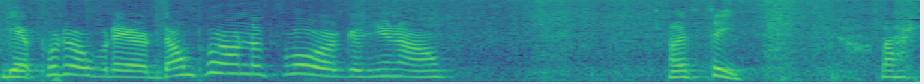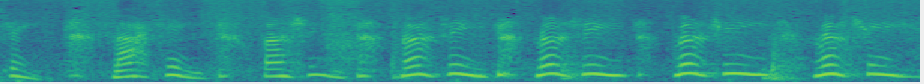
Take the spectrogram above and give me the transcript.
Yeah, put it over there. Don't put it on the floor, cause you know. Let's see. Let's see. Let's see. Let's see. Let's see. Let's see. Let's see. Let's see.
